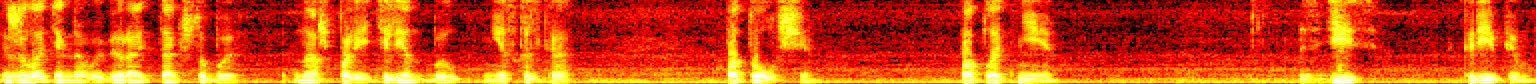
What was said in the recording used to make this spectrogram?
Желательно выбирать так, чтобы наш полиэтилен был несколько потолще, поплотнее. Здесь крепим,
